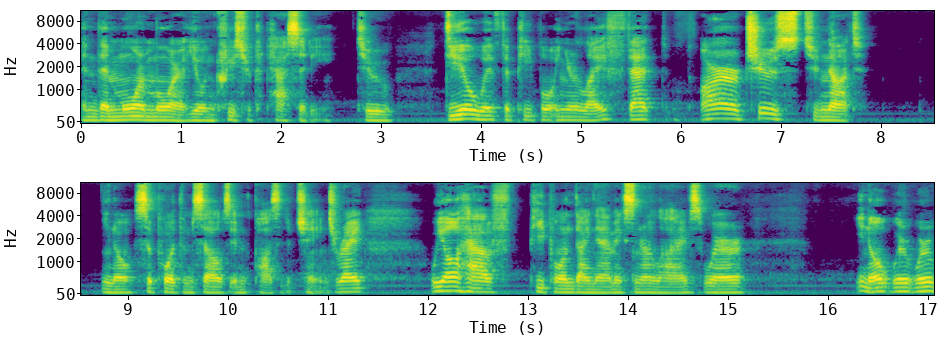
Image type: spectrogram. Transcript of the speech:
And then more and more, you'll increase your capacity to deal with the people in your life that are choose to not, you know, support themselves in positive change, right? We all have people and dynamics in our lives where you know we're, we're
